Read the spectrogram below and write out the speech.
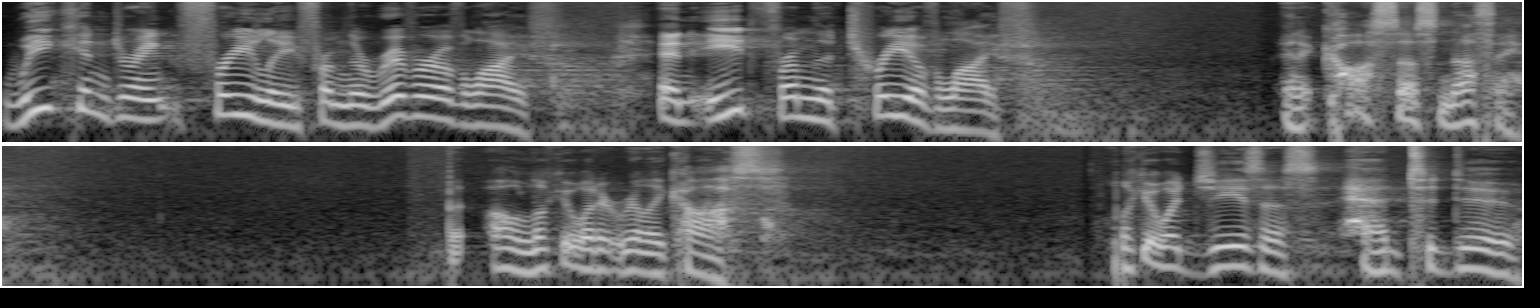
We can drink freely from the river of life and eat from the tree of life and it costs us nothing. But oh, look at what it really costs. Look at what Jesus had to do.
